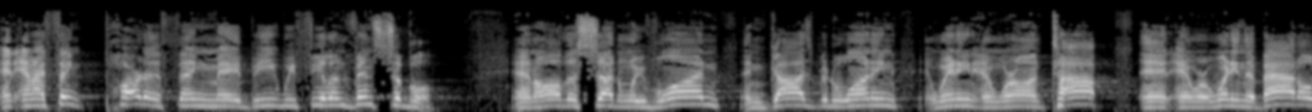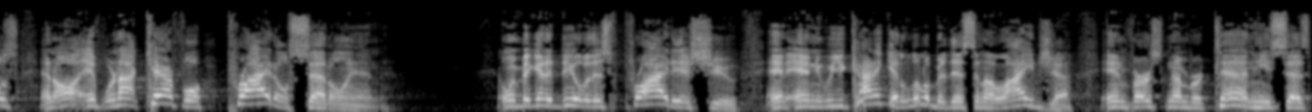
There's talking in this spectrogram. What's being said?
And, and I think part of the thing may be we feel invincible and all of a sudden we've won, and God's been winning and winning, and we're on top, and, and we're winning the battles, and all if we're not careful, pride will settle in. And we begin to deal with this pride issue. And, and you kind of get a little bit of this in Elijah. In verse number 10, he says,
